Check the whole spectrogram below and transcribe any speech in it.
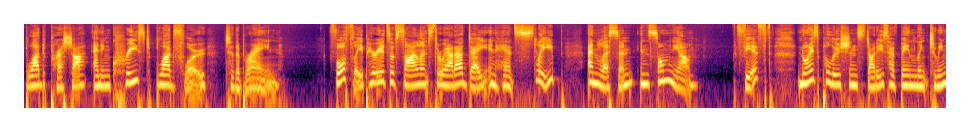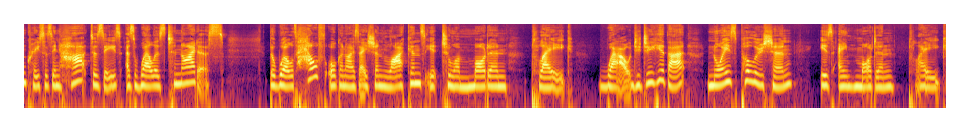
blood pressure and increased blood flow to the brain. Fourthly, periods of silence throughout our day enhance sleep and lessen insomnia. Fifth, noise pollution studies have been linked to increases in heart disease as well as tinnitus. The World Health Organization likens it to a modern plague. Wow, did you hear that? Noise pollution is a modern plague.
